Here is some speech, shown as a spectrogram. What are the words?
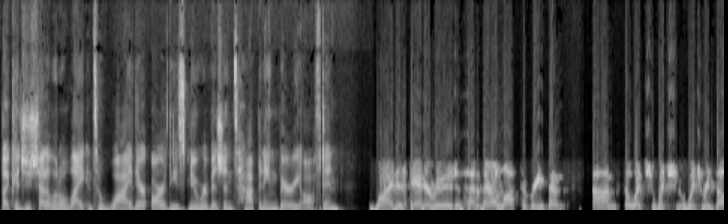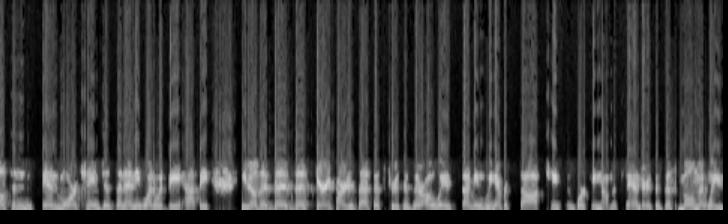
But could you shed a little light into why there are these new revisions happening very often? Why do standard revisions happen? There are lots of reasons. Um, so which which which results in, in more changes than anyone would be happy. You know, the, the the scary part is that the truth is they're always. I mean, we never stop working on the standards. There's this moment we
